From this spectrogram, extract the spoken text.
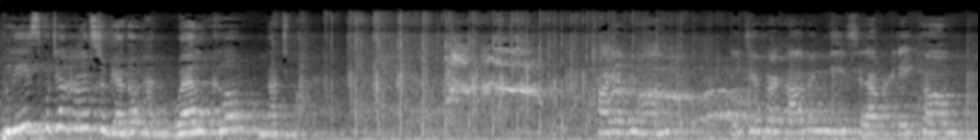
please put your hands together and welcome Najma. Hi everyone. Thank you for having me. Assalamu alaikum.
